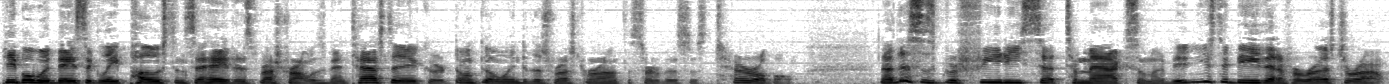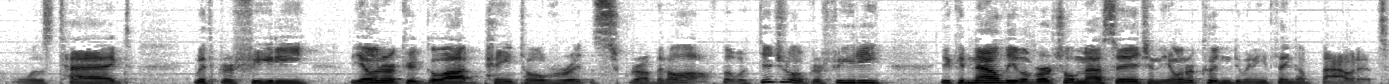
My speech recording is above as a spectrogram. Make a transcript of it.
people would basically post and say, hey, this restaurant was fantastic, or don't go into this restaurant, the service is terrible. Now, this is graffiti set to maximum. It used to be that if a restaurant was tagged with graffiti, the owner could go out and paint over it and scrub it off. But with digital graffiti, you could now leave a virtual message and the owner couldn't do anything about it.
